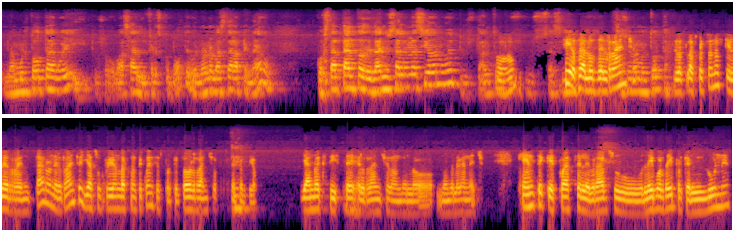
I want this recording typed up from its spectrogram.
una multota, güey, y pues o vas al frescobote, güey, no nomás estar apenado. Costar tanto de daños a la nación, güey, pues tanto. Pues, así, sí, o sea, los del rancho, las personas que le rentaron el rancho ya sufrieron las consecuencias porque todo el rancho se perdió. Ya no existe el rancho donde lo, donde lo habían hecho. Gente que fue a celebrar su Labor Day porque el lunes.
